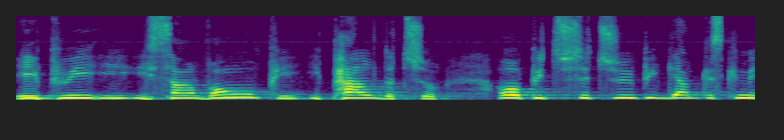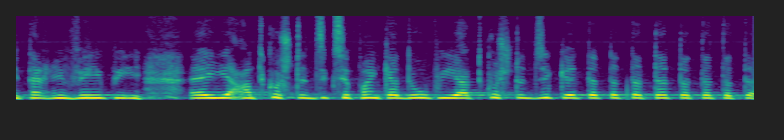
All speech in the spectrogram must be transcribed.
et puis ils s'en vont, puis ils parlent de ça. Oh, puis tu sais-tu, puis regarde qu'est-ce qui m'est arrivé, puis en tout cas, je te dis que c'est pas un cadeau, puis en tout cas, je te dis que ta, ta, ta, ta, ta, ta, ta,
